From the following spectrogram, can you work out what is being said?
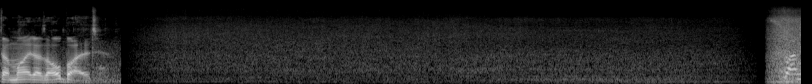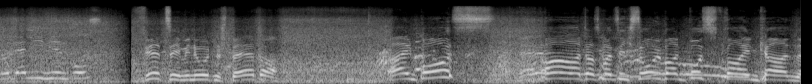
dann mache ich das auch bald. Das war nur der Linienbus. 40 Minuten später. Ein Bus! Oh, dass man sich so über einen Bus freuen kann.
